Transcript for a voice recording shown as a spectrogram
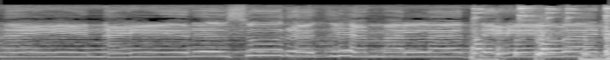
नहीं नहीं रे सूरज मल देवर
